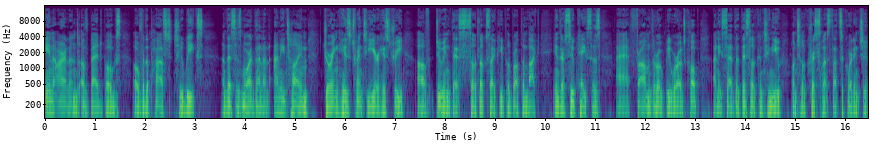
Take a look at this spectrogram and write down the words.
in Ireland of bed bugs over the past two weeks. And this is more than at any time during his 20 year history of doing this. So it looks like people brought them back in their suitcases uh, from the Rugby World Cup, and he said that this will continue until Christmas. That's according to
